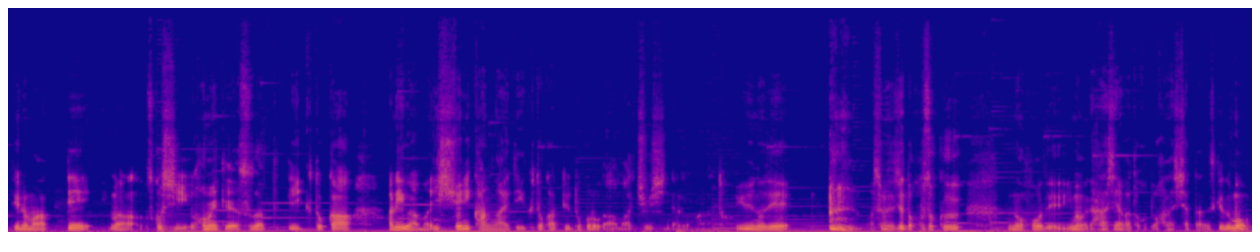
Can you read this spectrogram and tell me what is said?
っていうのもあって、まあ、少し褒めて育てていくとか、あるいはま一緒に考えていくとかっていうところがま中心になるのかなというので、すみません、ちょっと補足の方で今まで話しなかったことを話しちゃったんですけども、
